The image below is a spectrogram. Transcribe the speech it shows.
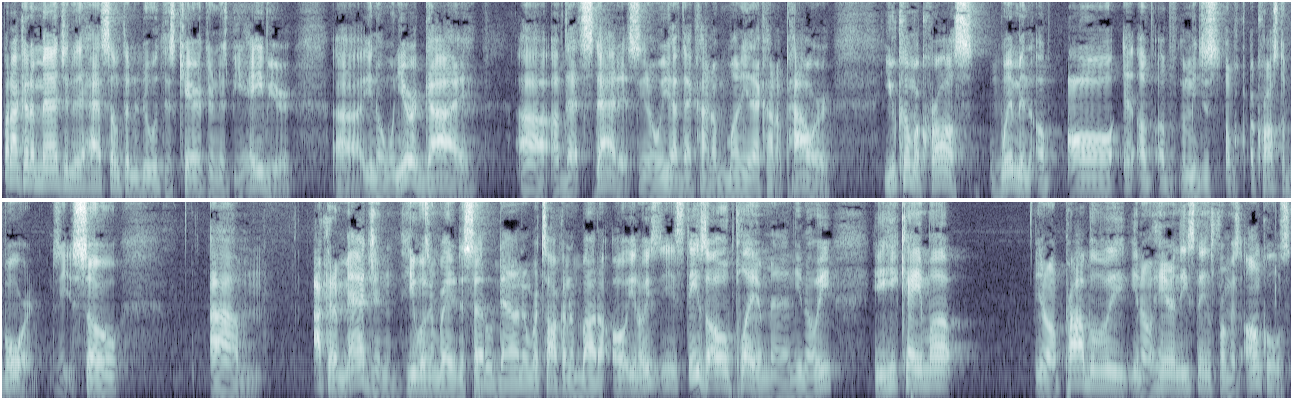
but I could imagine it has something to do with his character and his behavior. Uh, you know, when you're a guy uh, of that status, you know, you have that kind of money, that kind of power, you come across women of all of, of let me just across the board. So, um, I could imagine he wasn't ready to settle down, and we're talking about a oh, you know, he's, Steve's an old player, man. You know, he he he came up you know, probably, you know, hearing these things from his uncles.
